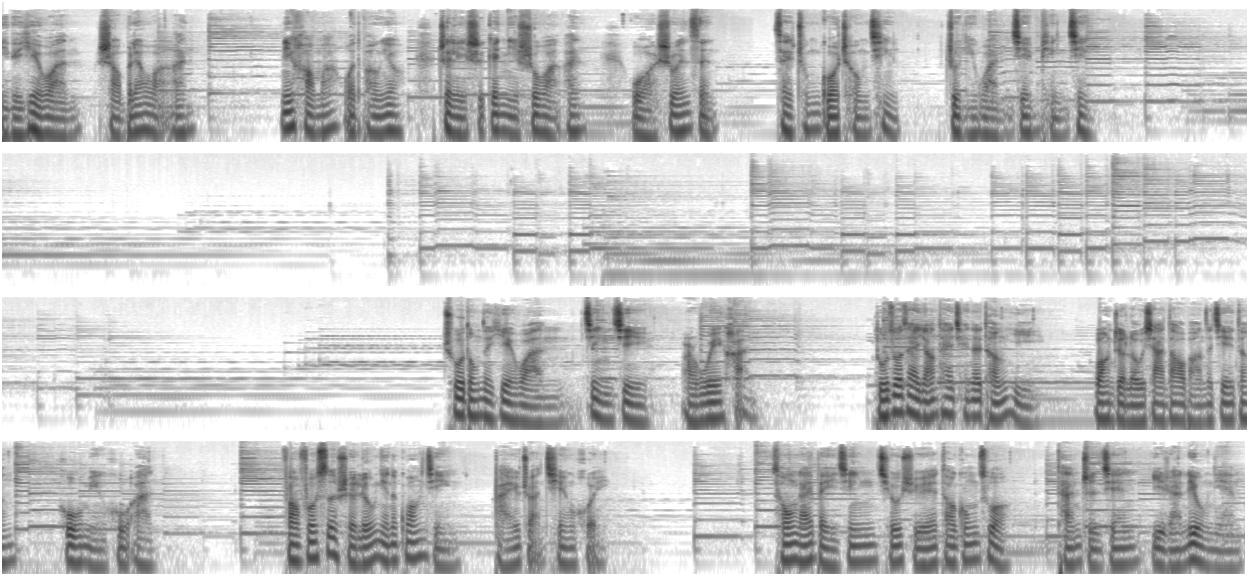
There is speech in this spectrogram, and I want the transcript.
你的夜晚少不了晚安。你好吗，我的朋友？这里是跟你说晚安，我是温森，在中国重庆，祝你晚间平静。初冬的夜晚，静寂而微寒。独坐在阳台前的藤椅，望着楼下道旁的街灯，忽明忽暗，仿佛似水流年的光景，百转千回。从来北京求学到工作，弹指间已然六年。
